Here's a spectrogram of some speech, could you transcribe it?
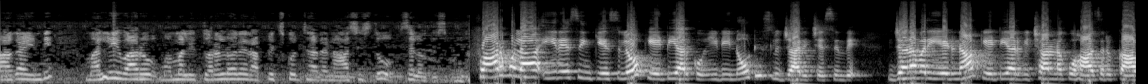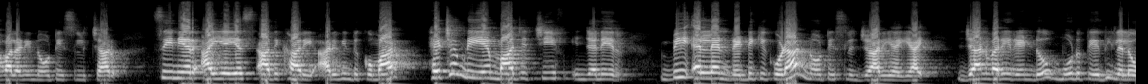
బాగా అయింది. మళ్ళీ వారు మమ్మల్ని త్వరలోనే రప్పించుకొచ్చారని ఆశిస్తూ సెలవు తీసుకుంటాం ఫార్ములా ఈ రేసింగ్ కేసులో కేటీఆర్కు ఈడీ నోటీసులు జారీ చేసింది. జనవరి ఏడున కేటీఆర్ విచారణకు హాజరు కావాలని నోటీసులు ఇచ్చారు. సీనియర్ ఐఏఎస్ అధికారి అరవింద్ కుమార్ హెచ్ఎండిఏ మాజీ చీఫ్ ఇంజనీర్ బిఎల్ఎన్ రెడ్డికి కూడా నోటీసులు జారీ అయ్యాయి. జనవరి రెండు మూడు తేదీలలో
